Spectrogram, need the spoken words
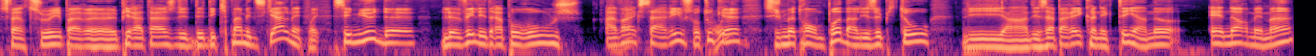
se faire tuer par euh, piratage d'équipements médicaux, mais c'est mieux de lever les drapeaux rouges avant que ça arrive. Surtout ah que, si je me trompe pas, dans les hôpitaux, les, en des appareils connectés, il y en a énormément.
